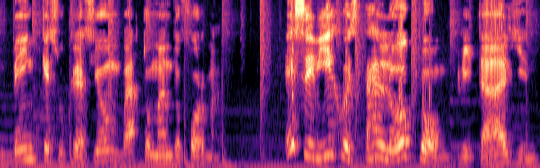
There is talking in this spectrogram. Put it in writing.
ven que su creación va tomando forma. Ese viejo está loco, grita alguien.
